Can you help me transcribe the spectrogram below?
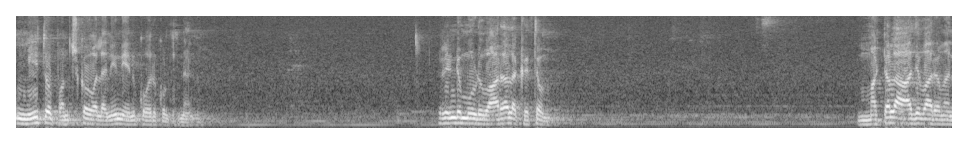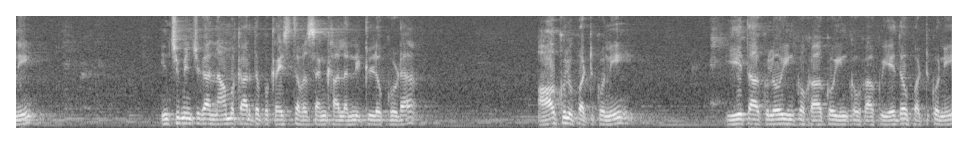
మీతో పంచుకోవాలని నేను కోరుకుంటున్నాను. రెండు మూడు వారాల క్రితం మట్టల ఆదివారం అని ఇంచుమించుగా నామకార్థపు క్రైస్తవ సంఘాలన్నిటిలో కూడా ఆకులు పట్టుకొని ఈతాకులో ఇంకొక ఆకు ఇంకొక ఆకు ఏదో పట్టుకొని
